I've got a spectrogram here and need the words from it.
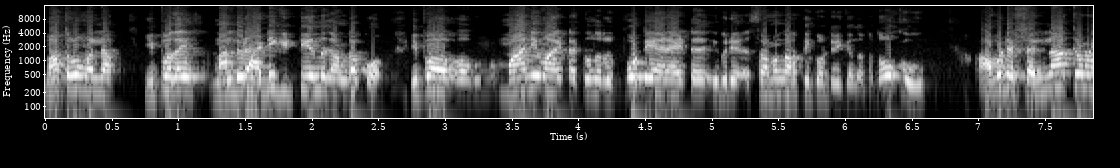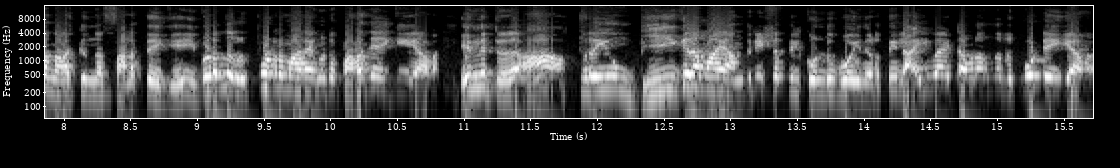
മാത്രവുമല്ല ഇപ്പൊ അതെ നല്ലൊരു അടി കിട്ടിയെന്ന് കണ്ടപ്പോ ഇപ്പൊ മാന്യമായിട്ടൊക്കെ ഒന്ന് റിപ്പോർട്ട് ചെയ്യാനായിട്ട് ഇവർ ശ്രമം നടത്തിക്കൊണ്ടിരിക്കുന്നുണ്ട്. നോക്കൂ. അവിടെ ഷെല്ലാക്രമണം നടക്കുന്ന സ്ഥലത്തേക്ക് ഇവിടുന്ന് റിപ്പോർട്ടർമാരെ അങ്ങോട്ട് പറഞ്ഞയക്കുകയാണ്. എന്നിട്ട് ആ അത്രയും ഭീകരമായ അന്തരീക്ഷത്തിൽ കൊണ്ടുപോയി നിർത്തി ലൈവായിട്ട് അവിടെ നിന്ന് റിപ്പോർട്ട് ചെയ്യുകയാണ്.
